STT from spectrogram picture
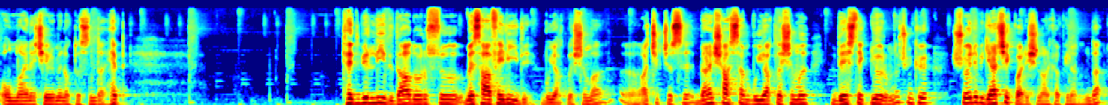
online'a çevirme noktasında hep tedbirliydi. Daha doğrusu mesafeliydi bu yaklaşıma. E, açıkçası ben şahsen bu yaklaşımı destekliyorum da. Çünkü şöyle bir gerçek var işin arka planında.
